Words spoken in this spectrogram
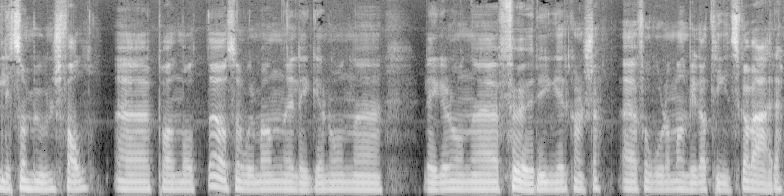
litt som murens fall, eh, på en måte, altså hvor man legger noen, eh, legger noen eh, føringer, kanskje, eh, for hvordan man vil at ting skal være.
